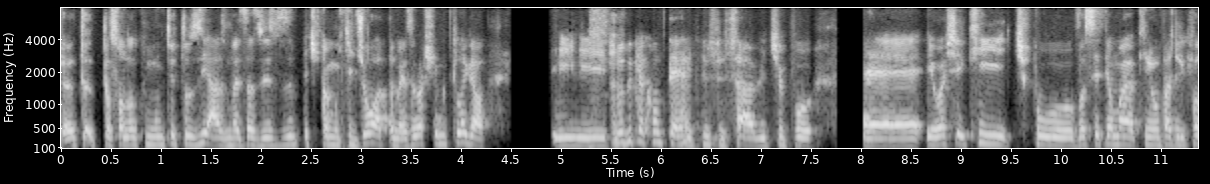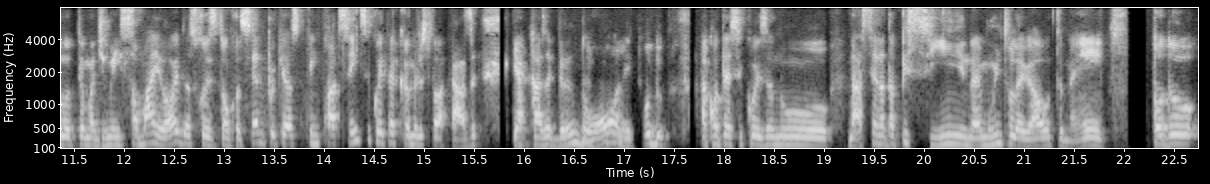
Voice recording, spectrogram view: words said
eu tô falando com muito entusiasmo, mas às vezes tipo, é muito idiota, mas eu achei muito legal. E tudo que acontece, sabe? Tipo, é, eu achei que, tipo, você tem uma, que o Patrick falou, tem uma dimensão maior das coisas que estão acontecendo, porque elas tem 450 câmeras pela casa, e a casa é grandona uhum. e tudo. Acontece coisa no, na cena da piscina, é muito legal também. Toda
